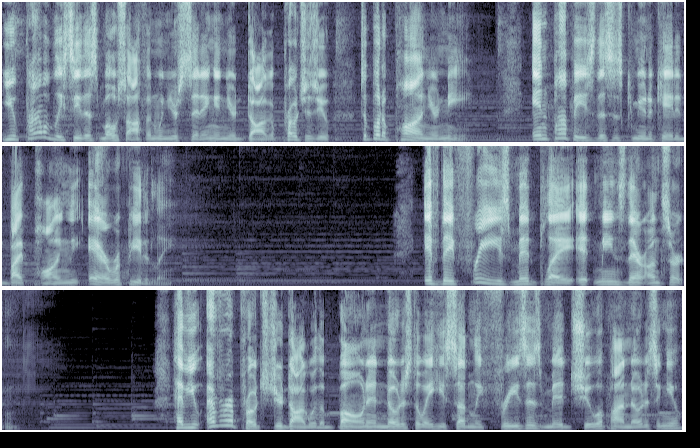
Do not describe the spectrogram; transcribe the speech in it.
You probably see this most often when you're sitting and your dog approaches you to put a paw on your knee. In puppies This is communicated by pawing the air repeatedly. If they freeze mid-play it means they're uncertain. Have you ever approached your dog with a bone and noticed the way he suddenly freezes mid-chew upon noticing you?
